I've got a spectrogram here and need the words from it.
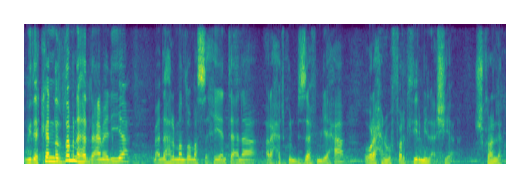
وإذا كان نظمنا هذه العملية معناها المنظومة الصحية نتاعنا راح تكون بزاف مليحة وراح نوفر كثير من الأشياء. شكرا لكم.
